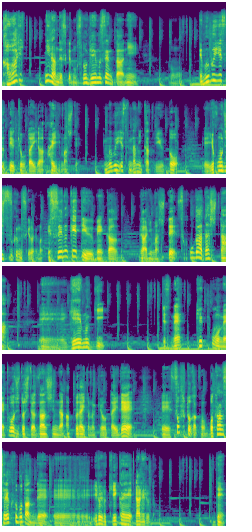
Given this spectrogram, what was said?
代わりになんですけども、そのゲームセンターに、MVS っていう筐体が入りまして、MVS って何かっていうと、えー、横文字続くんですけど、SNK っていうメーカーがありまして、そこが出した、えー、ゲーム機ですね。結構ね、当時としては斬新なアップライトの筐体で、えー、ソフトがこのボタン、セレクトボタンで、えー、いろいろ切り替えられると。で、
